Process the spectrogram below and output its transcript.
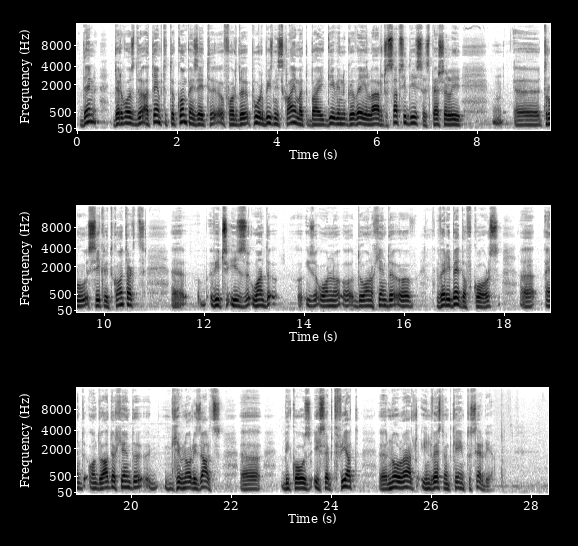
Then there was the attempt to compensate uh, for the poor business climate by giving away large subsidies, especially mm, uh, through secret contracts, uh, which is one is on the one hand very bad, of course, and on the other hand give no results because except fiat, no large investment came to Serbia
